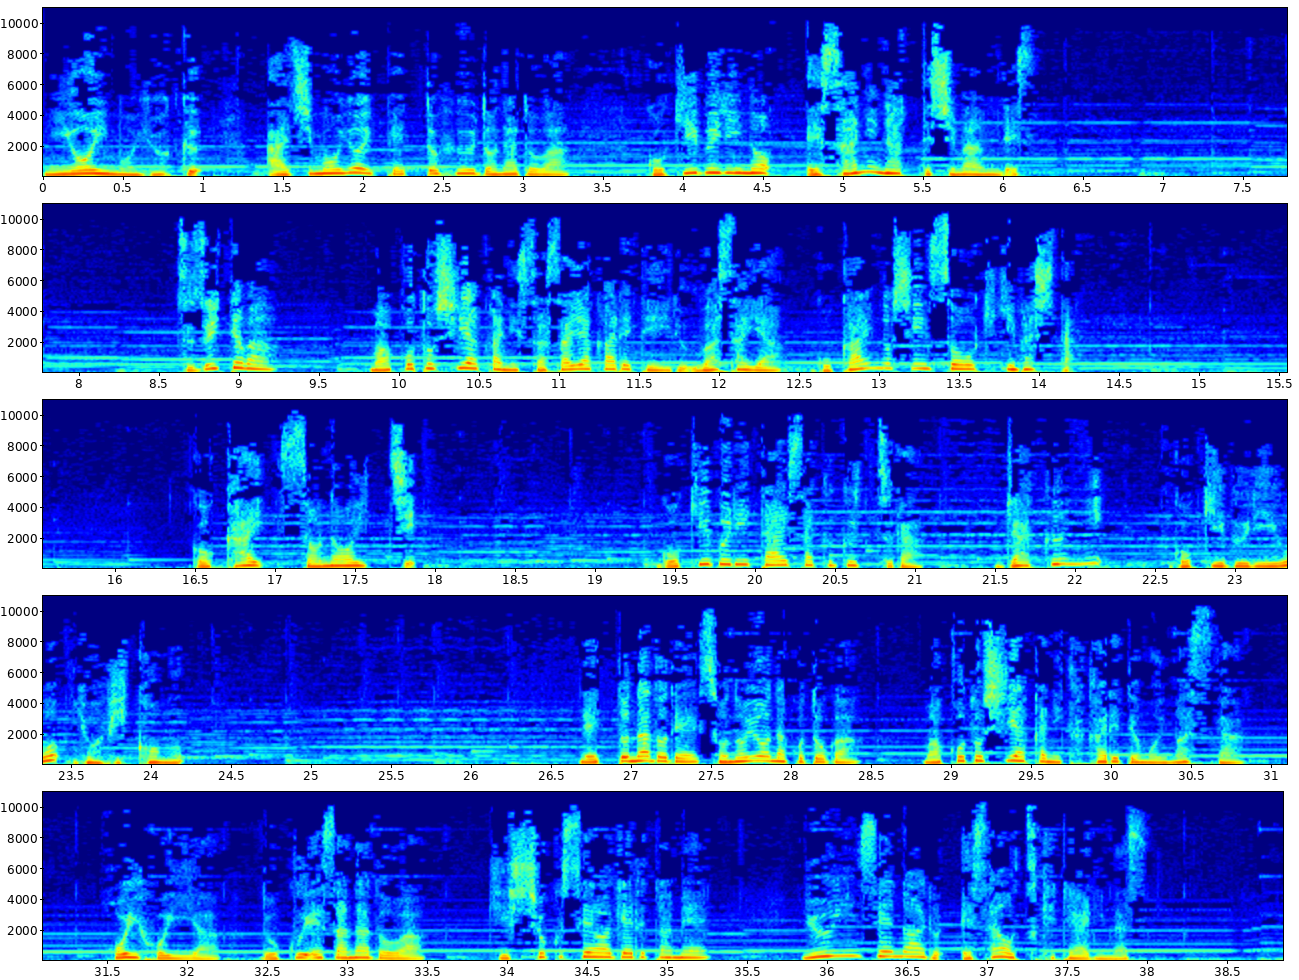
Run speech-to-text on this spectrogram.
匂いも良く、味も良いペットフードなどはゴキブリの餌になってしまうんです。続いては、まことしやかに囁かれている噂や誤解の真相を聞きました。誤解その1。ゴキブリ対策グッズが逆にゴキブリを呼び込む。ネットなどでそのようなことがまことしやかに書かれてもいますが、ホイホイや毒餌などは喫食性を上げるため、誘引性のある餌をつけてあります。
